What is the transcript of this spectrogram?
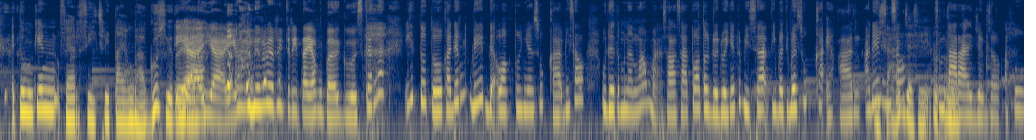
Itu mungkin versi cerita yang bagus gitu iya ya. Iya iya bener bener cerita yang bagus. Karena itu tuh kadang beda waktunya suka. Misal udah temenan lama salah satu atau dua-duanya tuh bisa tiba-tiba suka ya kan? Ada yang bisa misal aja sih sementara aja misal aku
